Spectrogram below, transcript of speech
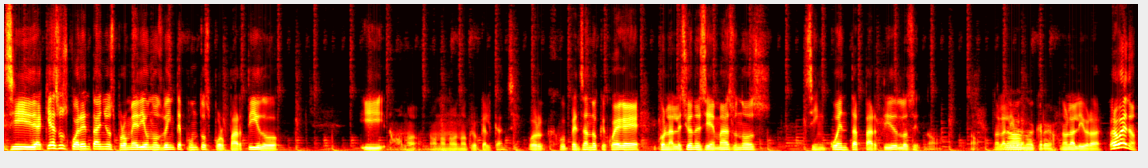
si de aquí a sus 40 años promedia unos 20 puntos por partido. Y no, no, no, no, no, creo que alcance. Por- pensando que juegue con las lesiones y demás unos 50 partidos. Los, no, no, no la libra. No, No, no creo. la libra. Pero bueno.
